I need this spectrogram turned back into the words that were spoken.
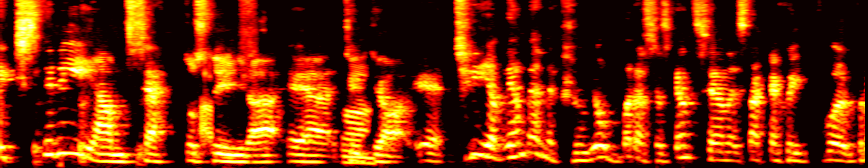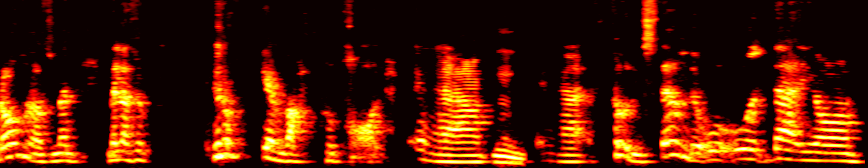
extremt sätt att styra, eh, tycker jag. Eh, trevliga människor som jobbar där, så jag ska inte säga snacka skit på, på dem, alltså, men, men alltså, krocken var total. Eh, mm. fullständig. Och, och där jag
